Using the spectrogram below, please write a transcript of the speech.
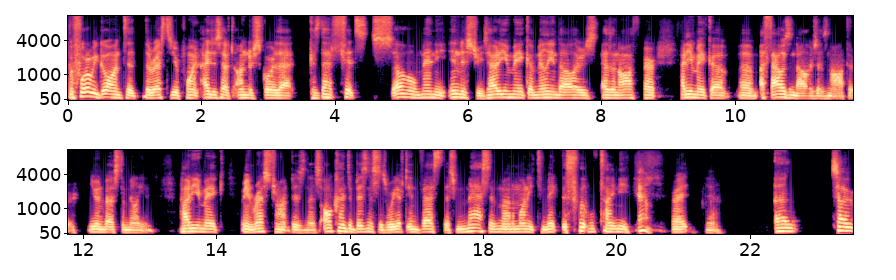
before we go on to the rest of your point i just have to underscore that because that fits so many industries how do you make a million dollars as an author or how do you make a um, a thousand dollars as an author you invest a million how do you make i mean restaurant business all kinds of businesses where you have to invest this massive amount of money to make this little tiny Yeah. right yeah And so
